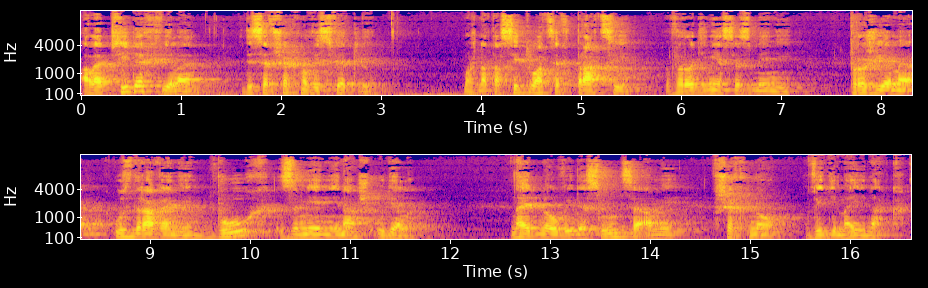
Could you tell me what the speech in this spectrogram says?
Ale přijde chvíle, kdy se všechno vysvětlí. Možná ta situace v práci, v rodině se změní, prožijeme uzdravení, Bůh změní náš úděl. Najednou vyjde slunce a my všechno vidíme jinak.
